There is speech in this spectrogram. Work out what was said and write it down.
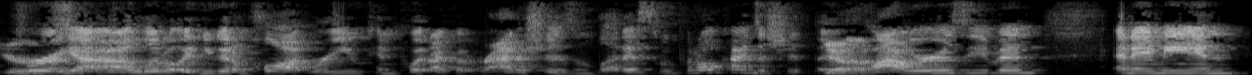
year. for yeah a little, and you get a plot where you can put. I put radishes and lettuce. We put all kinds of shit there. Yeah. Flowers even. And I mean,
